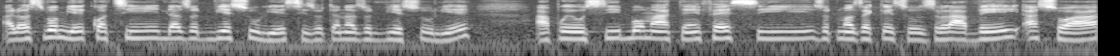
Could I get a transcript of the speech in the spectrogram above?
Alo se vòmye kontini da zot vie sou liye, si zot an a zot vie sou liye. Apre osi, bon matin, fè si zot manzè kesoz la vey, aswa,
